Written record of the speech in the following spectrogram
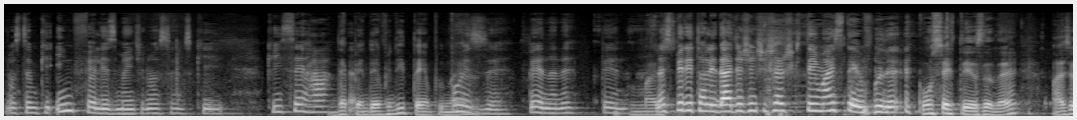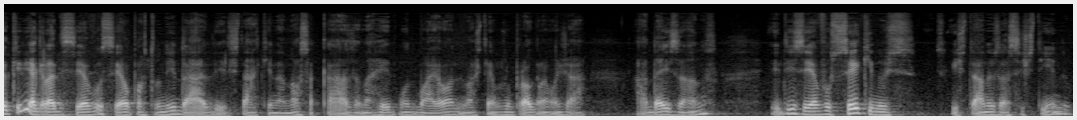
nós temos que, infelizmente, nós temos que, que encerrar. Dependemos de tempo, né? Pois é, pena, né? Pena. Mas... Na espiritualidade a gente já acha que tem mais tempo, né? Com certeza, né? Mas eu queria agradecer a você a oportunidade de estar aqui na nossa casa, na Rede Mundo Maior, onde nós temos um programa já há 10 anos, e dizer a você que, nos, que está nos assistindo,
